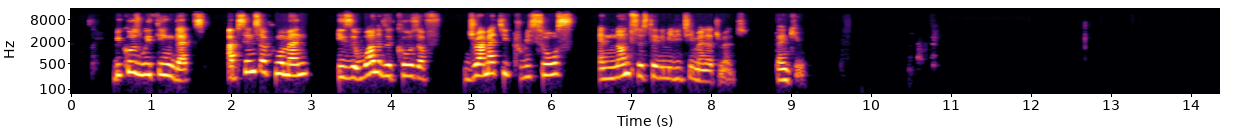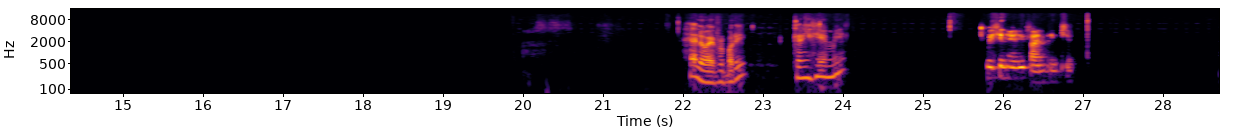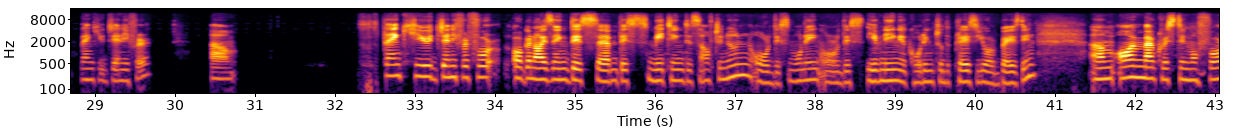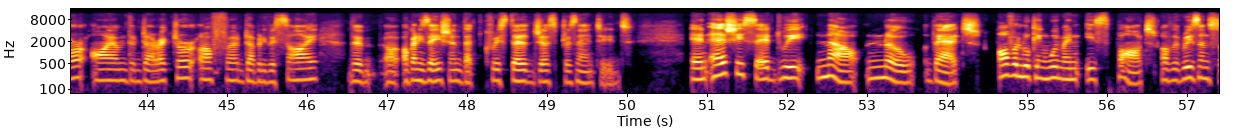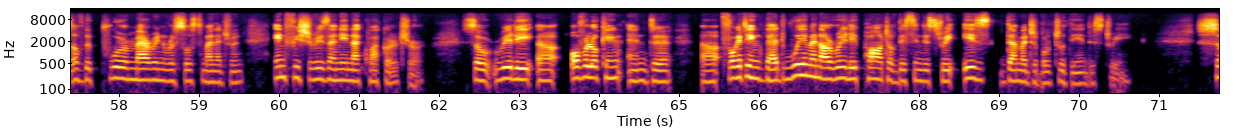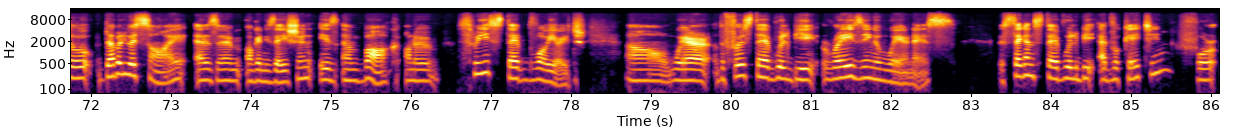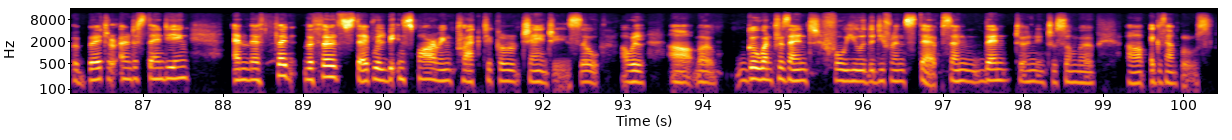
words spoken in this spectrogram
because we think that absence of women is one of the cause of dramatic resource and non-sustainability management. Thank you. Hello, everybody. Can you hear me? We can hear you fine, thank you. Thank you, Jennifer. Um, thank you, Jennifer, for organizing this, um, this meeting this afternoon or this morning or this evening, according to the place you're based in. Um, I'm Marie-Christine Monfort. I am the director of uh, WSI, the uh, organization that Christelle just presented. And as she said, we now know that overlooking women is part of the reasons of the poor marine resource management in fisheries and in aquaculture. So really uh, overlooking and uh, uh, forgetting that women are really part of this industry is damageable to the industry. So WSI as an organization is embarked on a three-step voyage uh, where the first step will be raising awareness. The second step will be advocating for a better understanding. And the, th the third step will be inspiring practical changes. So I will um, uh, go and present for you the different steps and then turn into some uh, uh, examples.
